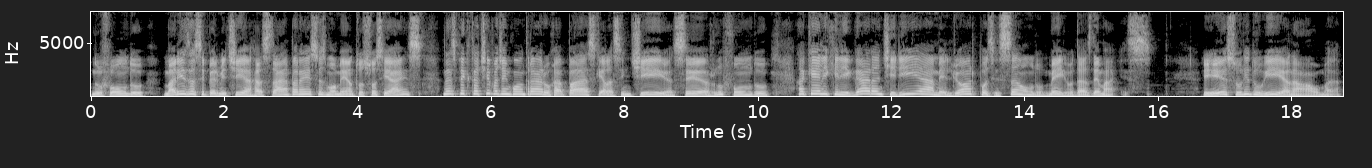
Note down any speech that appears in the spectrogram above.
No fundo, Marisa se permitia arrastar para esses momentos sociais, na expectativa de encontrar o rapaz que ela sentia ser, no fundo, aquele que lhe garantiria a melhor posição no meio das demais. E isso lhe doía na alma,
